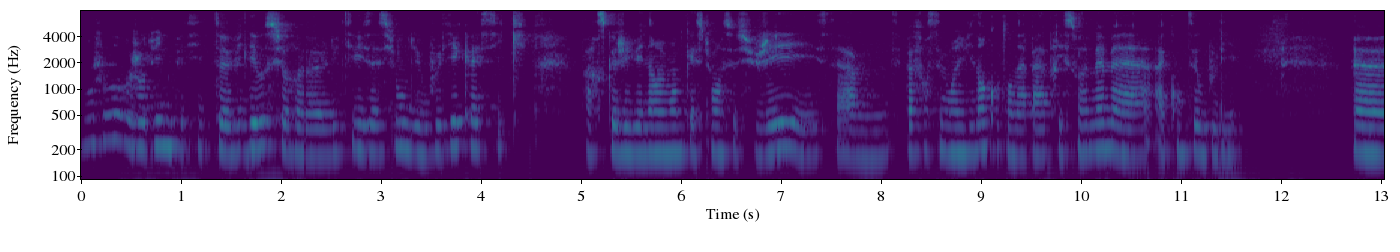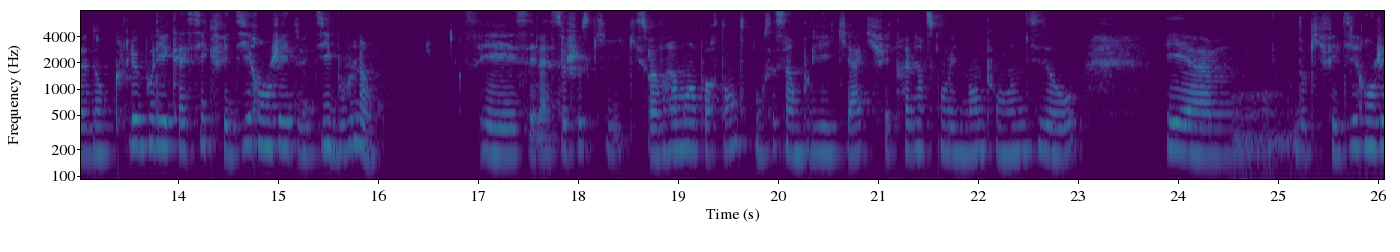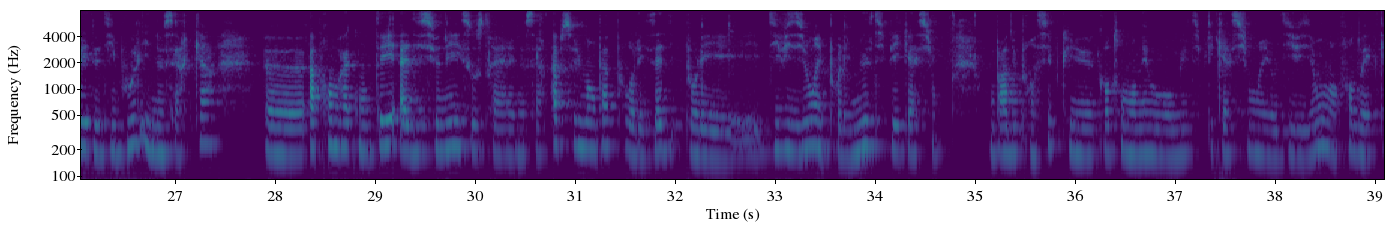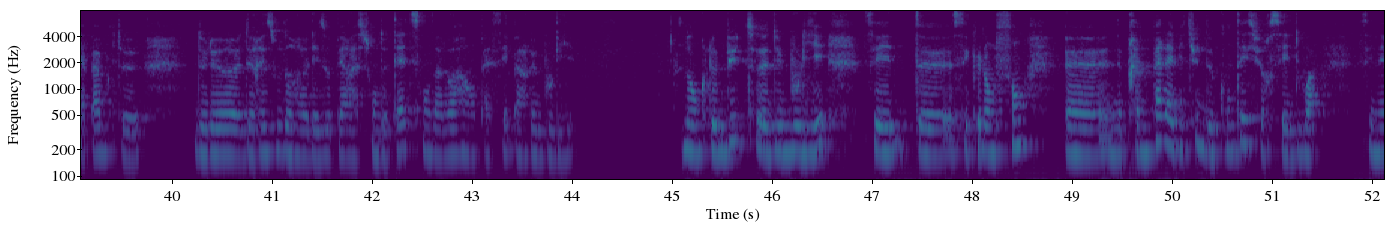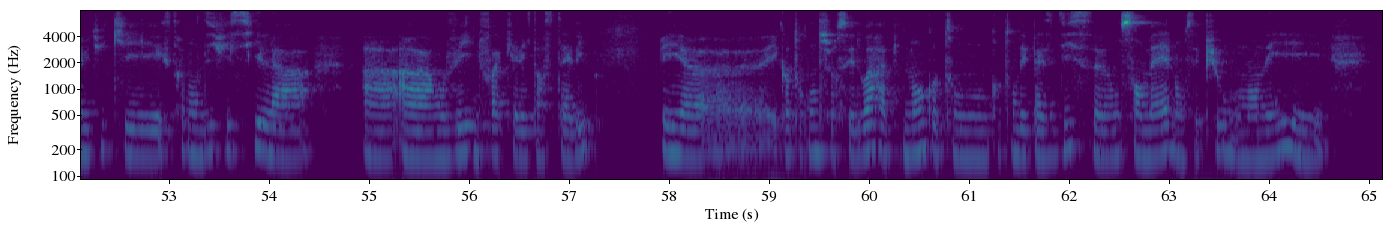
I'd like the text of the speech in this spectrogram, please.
Bonjour, aujourd'hui une petite vidéo sur euh, l'utilisation du boulier classique parce que j'ai eu énormément de questions à ce sujet et ça c'est pas forcément évident quand on n'a pas appris soi-même à, compter au boulier. Euh, donc le boulier classique fait 10 rangées de 10 boules. C'est la seule chose qui, soit vraiment importante. Donc ça c'est un boulier Ikea qui fait très bien ce qu'on lui demande pour moins de 10 euros. Et euh, donc il fait 10 rangées de 10 boules, il ne sert qu'à euh, apprendre à compter, additionner et soustraire. Il ne sert absolument pas pour les, divisions et pour les multiplications. On part du principe que quand on en est aux multiplications et aux divisions, l'enfant doit être capable de, résoudre les opérations de tête sans avoir à en passer par le boulier. Donc le but du boulier, c'est que l'enfant euh, ne prenne pas l'habitude de compter sur ses doigts. C'est une habitude qui est extrêmement difficile à enlever une fois qu'elle est installée. Euh, et, quand on compte sur ses doigts rapidement, quand on, dépasse 10, euh, on s'en mêle, on ne sait plus où on en est et,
